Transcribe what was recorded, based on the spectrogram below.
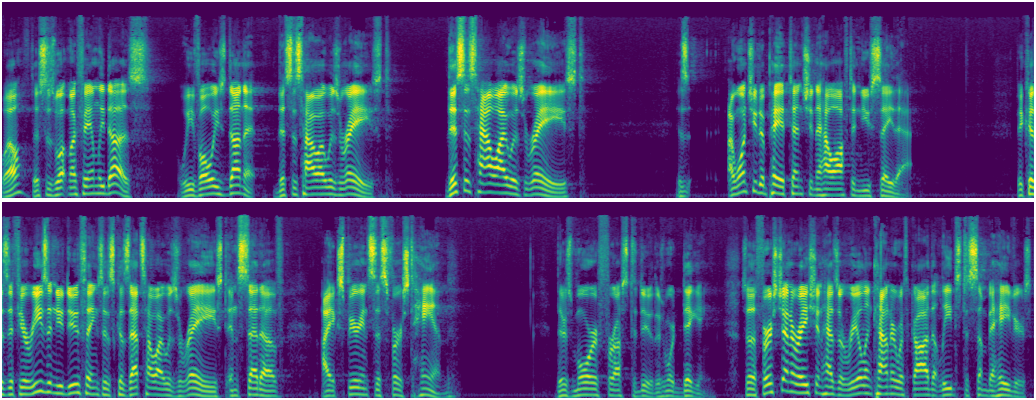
well, this is what my family does. We've always done it. This is how I was raised. This is how I was raised. Is I want you to pay attention to how often you say that. Because if your reason you do things is because that's how I was raised, instead of I experienced this firsthand, there's more for us to do. There's more digging. So the first generation has a real encounter with God that leads to some behaviors.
